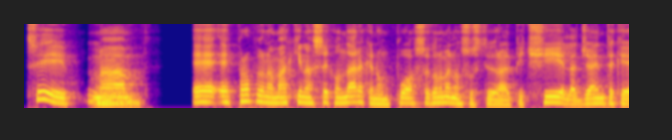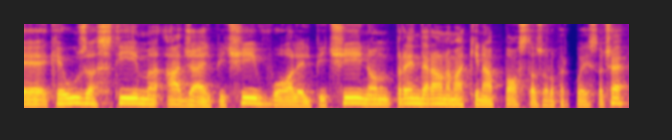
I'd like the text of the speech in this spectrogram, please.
Sì, ma Mm. è, è proprio una macchina secondaria che non può, secondo me, non sostituirà il PC. E la gente che, che usa Steam ha già il PC, vuole il PC, non prenderà una macchina apposta solo per questo. Cioè,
